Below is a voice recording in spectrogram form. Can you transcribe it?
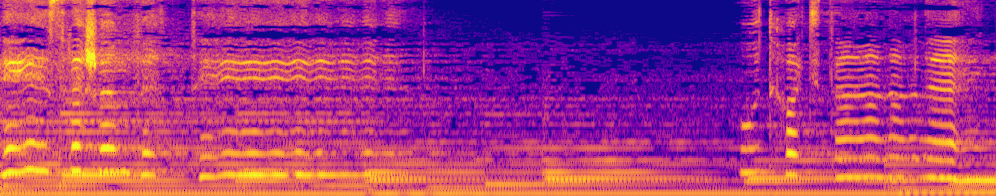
észre sem vettél, ott hagytál engem.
